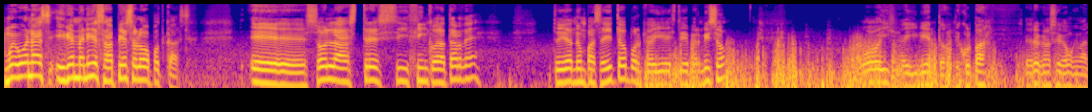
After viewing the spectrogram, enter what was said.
Muy buenas y bienvenidos a Pienso Luego Podcast. Eh, son las 3 y 5 de la tarde. Estoy dando un paseíto porque hoy estoy de permiso. Hoy hay viento, disculpad, espero que no se oiga muy mal.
